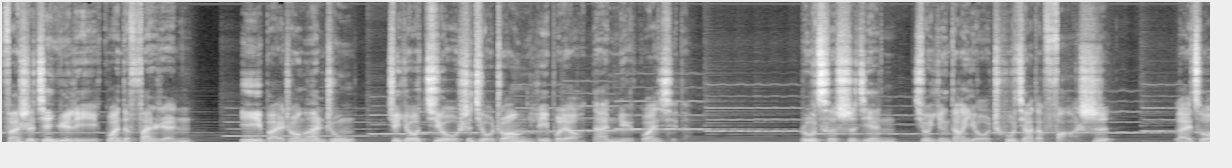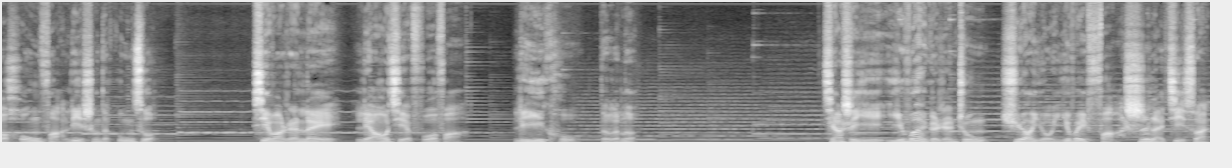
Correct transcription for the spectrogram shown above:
凡是监狱里关的犯人，一百桩案中就有九十九桩离不了男女关系的。如此世间，就应当有出家的法师来做弘法利生的工作。”希望人类了解佛法，离苦得乐。假使以一万个人中需要有一位法师来计算，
